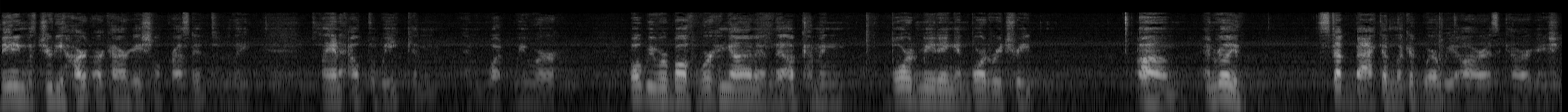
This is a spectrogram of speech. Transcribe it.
meeting with Judy Hart, our congregational president, to really plan out the week and, and what we were what we were both working on and the upcoming board meeting and board retreat. Um, and really step back and look at where we are as a congregation.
